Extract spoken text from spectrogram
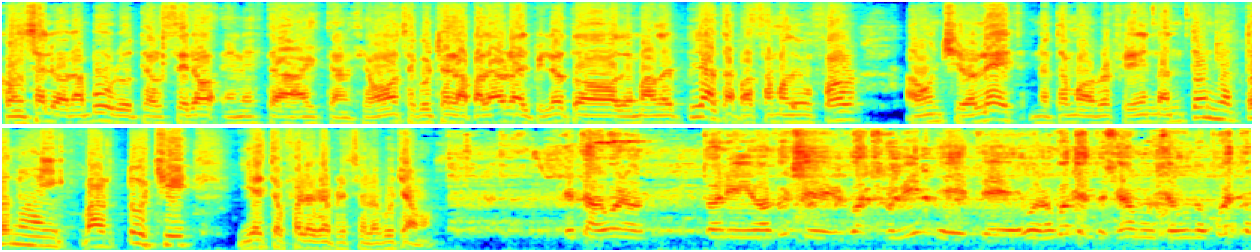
Gonzalo Aramburu, tercero en esta instancia. Vamos a escuchar la palabra del piloto de Mar del Plata. Pasamos de un Ford a un Chevrolet. Nos estamos refiriendo a Antonio Tony Bartucci. Y esto fue lo que expresó. Lo escuchamos. ¿Qué tal? Bueno, Tony Bartucci, 4000. Este, bueno, contento. Llegamos un segundo puesto.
